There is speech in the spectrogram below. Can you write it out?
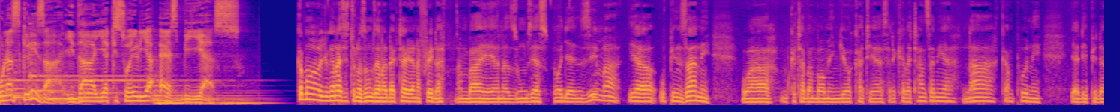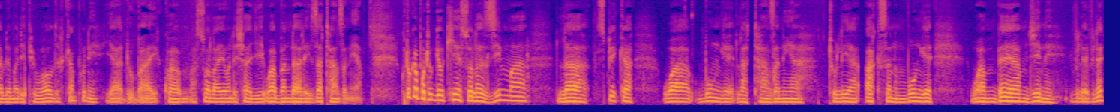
Unasikiliza idhaa ya Kiswahili ya SBS. Kama unajiunga nasi, tunazungumza na Daktari Ana Frida ambaye anazungumzia hoja nzima ya upinzani wa mkataba ambao umeingiwa kati ya serikali ya Tanzania na kampuni ya DPW DP World, kampuni ya Dubai kwa masuala ya uendeshaji wa bandari za Tanzania. Kutoka hapo tugeukie swala zima la spika wa bunge la Tanzania Tulia Aksan, mbunge wa Mbeya mjini vilevile vile,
